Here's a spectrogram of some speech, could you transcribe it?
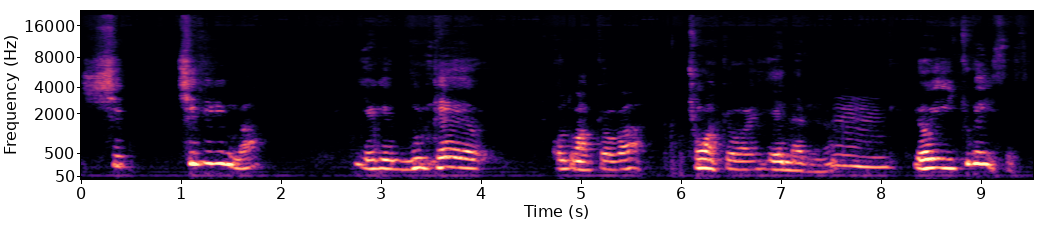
17일인가? 여기 문태 고등학교가, 중학교가 옛날에는, 음, 여기 이쪽에 있었어.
